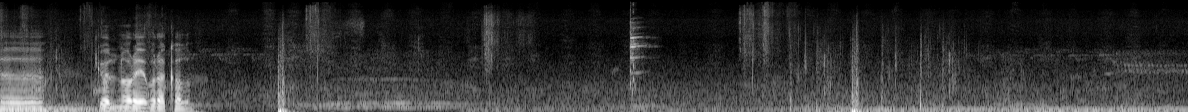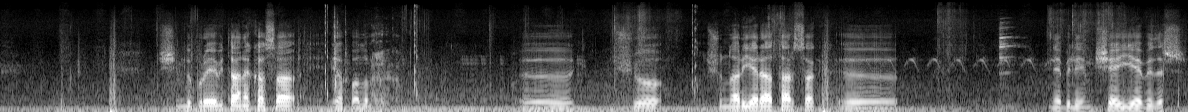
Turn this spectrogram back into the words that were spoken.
Ee, gölün oraya bırakalım. Şimdi buraya bir tane kasa yapalım. Ee, Şu şunları yere atarsak eee, ne bileyim şey yiyebilir.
